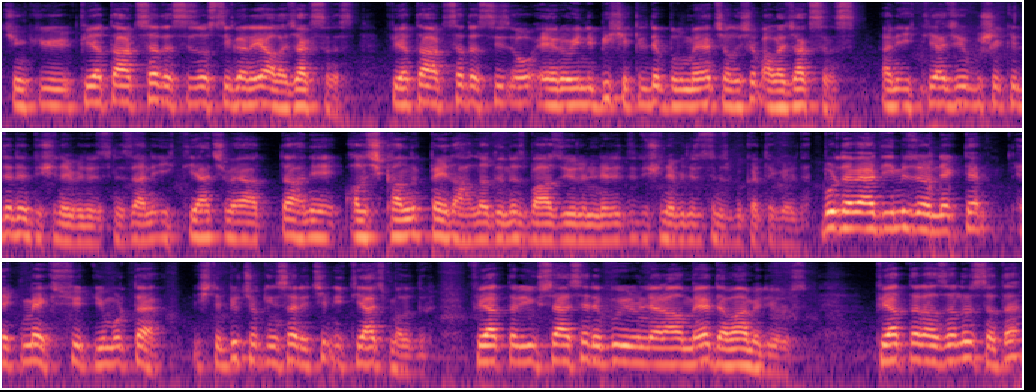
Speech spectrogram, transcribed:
Çünkü fiyatı artsa da siz o sigarayı alacaksınız. Fiyatı artsa da siz o eroini bir şekilde bulmaya çalışıp alacaksınız. Hani ihtiyacı bu şekilde de düşünebilirsiniz. Hani ihtiyaç veyahut da hani alışkanlık peydahladığınız bazı ürünleri de düşünebilirsiniz bu kategoride. Burada verdiğimiz örnekte ekmek, süt, yumurta işte birçok insan için ihtiyaç malıdır. Fiyatları yükselse de bu ürünleri almaya devam ediyoruz. Fiyatlar azalırsa da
